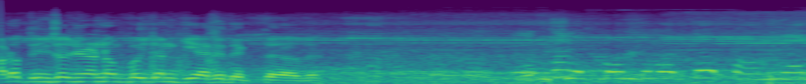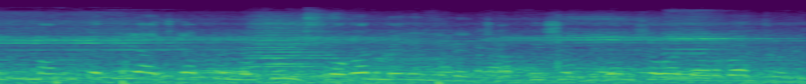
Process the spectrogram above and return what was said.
আরও তিনশো নিরানব্বই জন কি আছে দেখতে হবে। অভিষেক বন্দ্যোপাধ্যায় আজকে একটা নতুন স্লোগান ছাব্বিশে বিধানসভায় লড়বার জন্য।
